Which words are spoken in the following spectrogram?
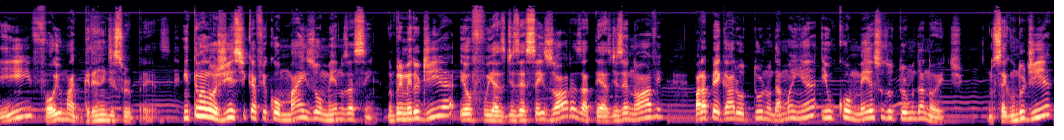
E foi uma grande surpresa. Então a logística ficou mais ou menos assim. No primeiro dia, eu fui às 16 horas até às 19 para pegar o turno da manhã e o começo do turno da noite. No segundo dia,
